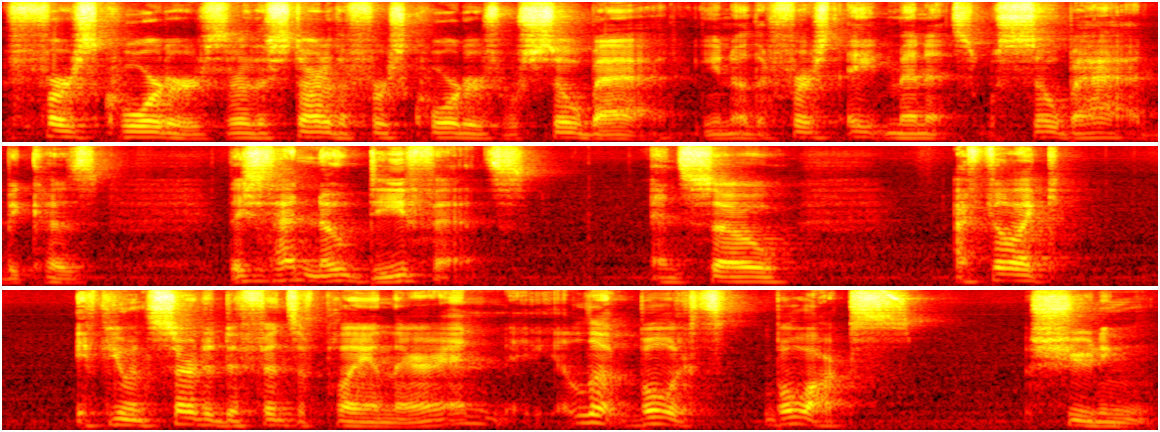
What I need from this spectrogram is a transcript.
first quarters or the start of the first quarters were so bad. You know, the first 8 minutes was so bad because they just had no defense. And so I feel like if you insert a defensive play in there and look, Bullock's Bullock's shooting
